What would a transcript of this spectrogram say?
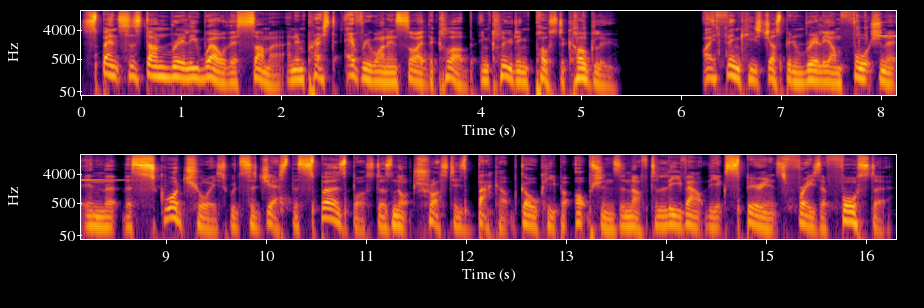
Spence has done really well this summer and impressed everyone inside the club, including Postecoglou. I think he's just been really unfortunate in that the squad choice would suggest the Spurs boss does not trust his backup goalkeeper options enough to leave out the experienced Fraser Forster.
